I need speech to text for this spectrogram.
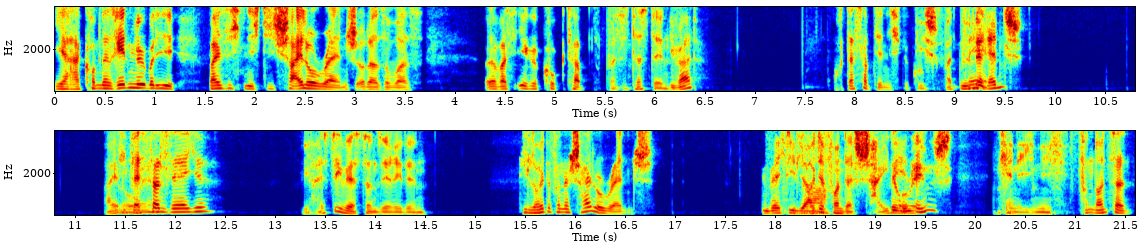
Ja, komm, dann reden wir über die, weiß ich nicht, die Shiloh Ranch oder sowas. Oder was ihr geguckt habt. Was ist das denn? Wie was? Auch das habt ihr nicht geguckt. was für eine Nee. Rentsch? Die Western-Serie? Wie heißt die Western-Serie denn? Die Leute von der Shiloh Ranch. In welchem Die Jahr? Leute von der Shiloh. Ranch? Kenne ich nicht. Von 19,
